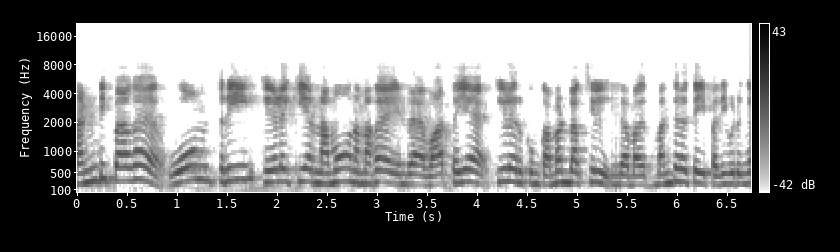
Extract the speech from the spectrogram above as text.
கண்டிப்பாக ஓம் த்ரீ கேளக்கியர் நமோ நமக என்ற வார்த்தையை கீழே இருக்கும் கமெண்ட் பாக்ஸில் இந்த ம- மந்திரத்தை பதிவிடுங்க.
